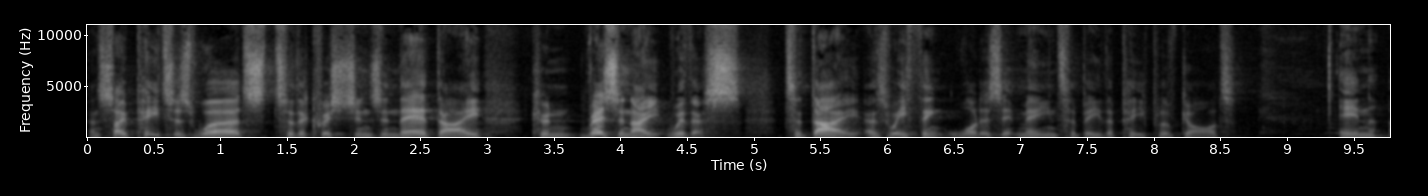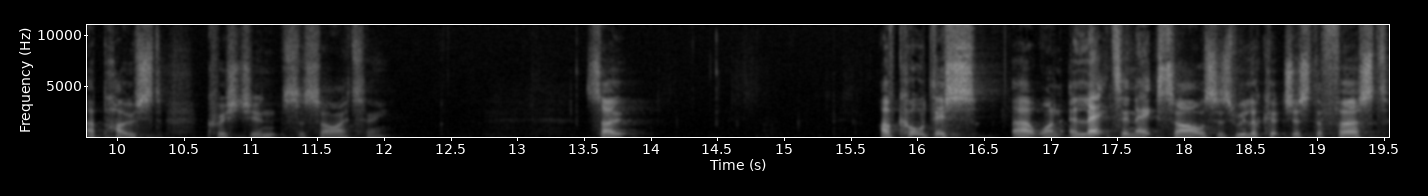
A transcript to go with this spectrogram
And so Peter's words to the Christians in their day can resonate with us today as we think, what does it mean to be the people of God in a post Christian society? So I've called this uh, one Elect and Exiles as we look at just the first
